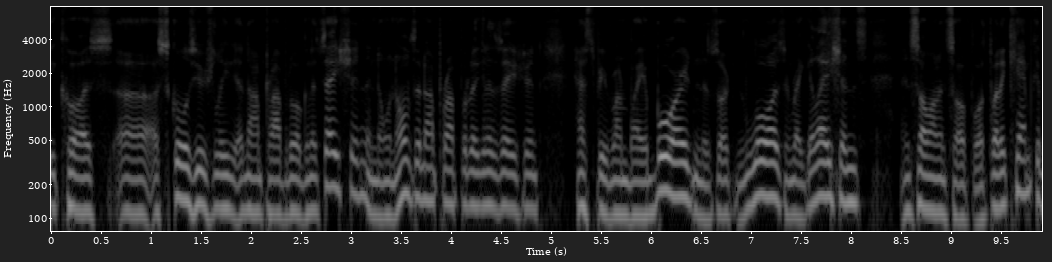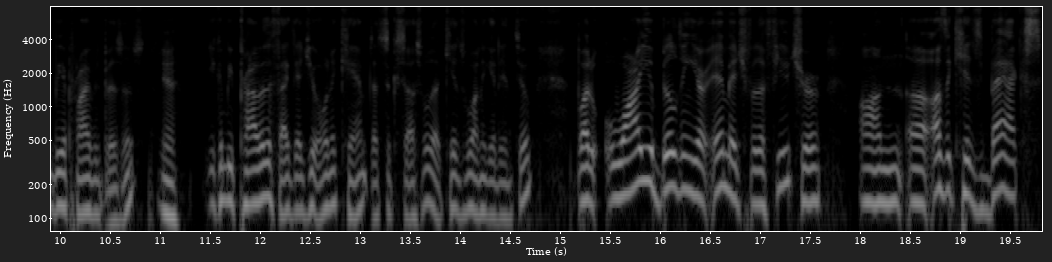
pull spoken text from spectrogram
because uh, a school is usually a nonprofit organization, and no one owns a nonprofit organization. Has to be run by a board, and there's certain laws and regulations, and so on and so forth. But a camp could be a private business Yeah. you can be proud of the fact that you own a camp that's successful that kids want to get into but why are you building your image for the future on uh, other kids backs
